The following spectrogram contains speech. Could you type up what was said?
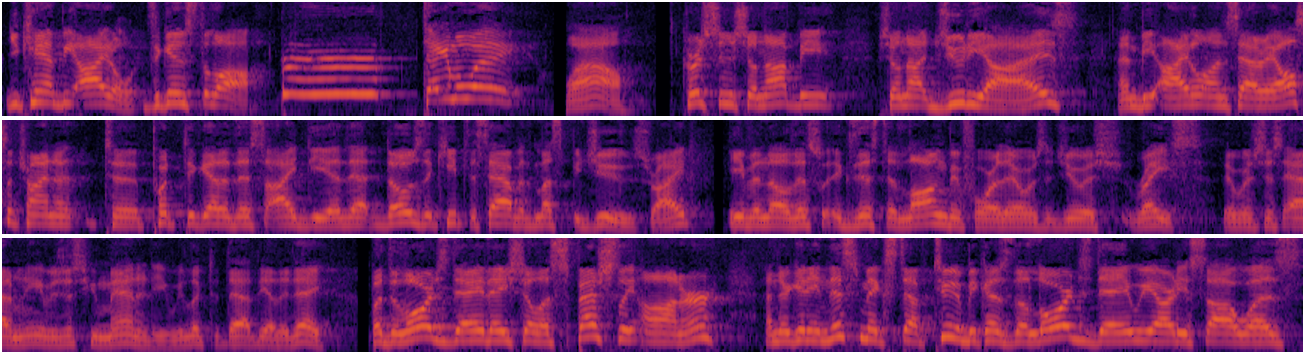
You can't be idle. It's against the law. Take them away. Wow. Christians shall not be, shall not Judaize and be idle on Saturday. Also trying to, to put together this idea that those that keep the Sabbath must be Jews, right? Even though this existed long before there was a Jewish race. There was just Adam and Eve. It was just humanity. We looked at that the other day. But the Lord's Day they shall especially honor, and they're getting this mixed up too, because the Lord's Day we already saw was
